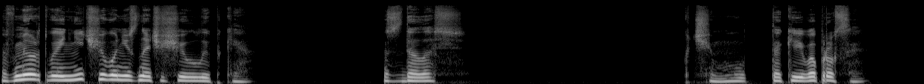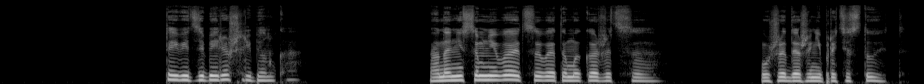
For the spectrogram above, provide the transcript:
в мертвой, ничего не значащей улыбке. Сдалась. К чему такие вопросы? Ты ведь заберешь ребенка? Она не сомневается в этом и, кажется, уже даже не протестует.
